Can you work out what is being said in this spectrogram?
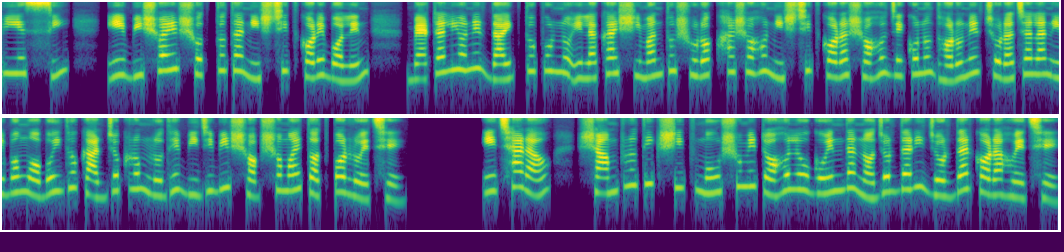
PSC, এ বিষয়ের সত্যতা নিশ্চিত করে বলেন ব্যাটালিয়নের দায়িত্বপূর্ণ এলাকায় সীমান্ত সুরক্ষা সহ নিশ্চিত করা সহ যে কোনো ধরনের চোরাচালান এবং অবৈধ কার্যক্রম রোধে বিজিবির সবসময় তৎপর রয়েছে। এছাড়াও, সাম্প্রতিক শীত মৌসুমে টহল ও গোয়েন্দা নজরদারি জোরদার করা হয়েছে।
